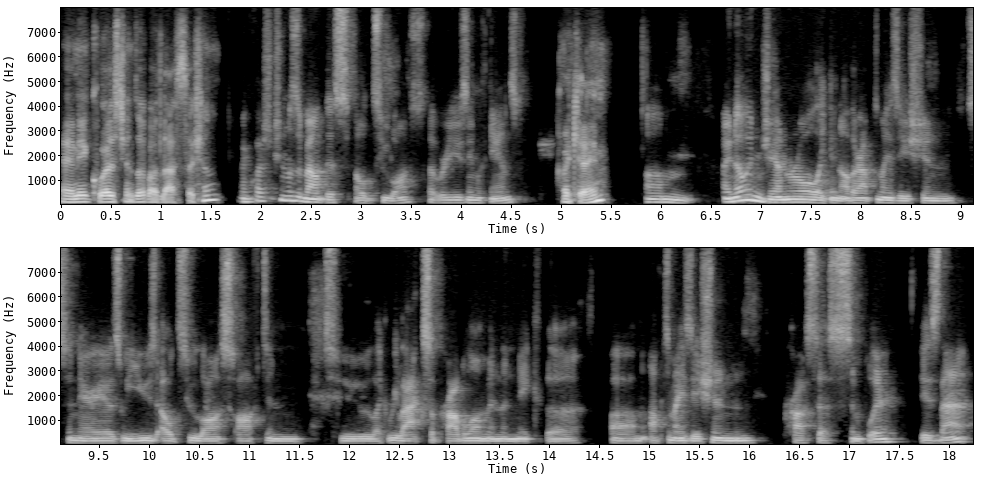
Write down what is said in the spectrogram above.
Any questions about last session? My question was about this L2 loss that we're using with GANs. Okay. Um, I know in general, like in other optimization scenarios, we use L2 loss often to like relax a problem and then make the um, optimization process simpler. Is that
